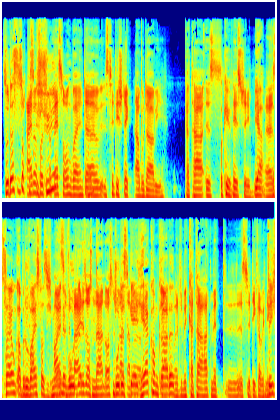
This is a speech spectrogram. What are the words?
So, das ist doch das Einmal Gefühl. Verbesserung, weil hinter City steckt Abu Dhabi. Katar ist Okay. PSG. Ja, Äh, Verzeihung, aber du weißt, was ich weil meine. sind Wo, beides aus dem Nahen Osten wo das Geld herkommt Ja, gerade. aber die mit Katar hat mit äh, City, glaube ich, nichts Wicht,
